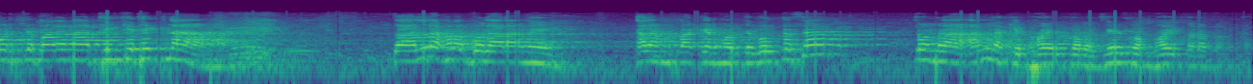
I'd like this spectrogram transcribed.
করতে পারে না। ঠিক কি ঠিক না? তো আল্লাহ রব্বুল আলামিন কালাম পাকের মধ্যে বলতেছে তোমরা আল্লাহকে ভয় করো, যেরকম ভয় করা দরকার।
